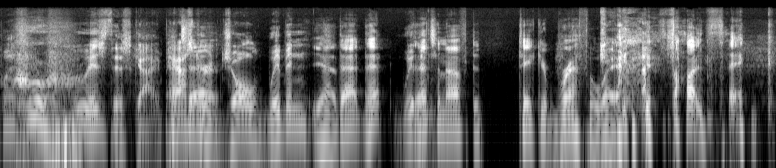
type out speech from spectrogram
What, who, who is this guy? That's Pastor a- Joel Webbon? Yeah, that that Webbon. that's enough to take your breath away. I think.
